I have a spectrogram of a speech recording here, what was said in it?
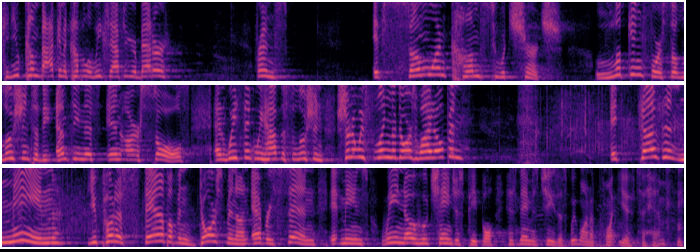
Can you come back in a couple of weeks after you're better? Friends, if someone comes to a church looking for a solution to the emptiness in our souls, and we think we have the solution, shouldn't we fling the doors wide open? It doesn't mean you put a stamp of endorsement on every sin. It means we know who changes people. His name is Jesus. We want to point you to him.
